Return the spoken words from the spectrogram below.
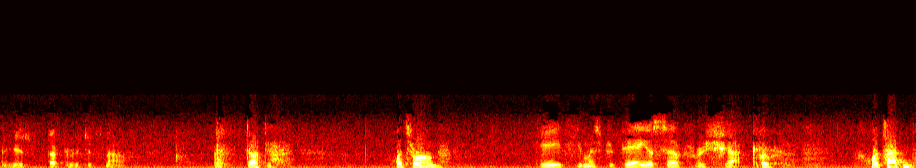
Here's Dr. Richards now. Doctor, what's wrong? Keith, you must prepare yourself for a shock. What's happened?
